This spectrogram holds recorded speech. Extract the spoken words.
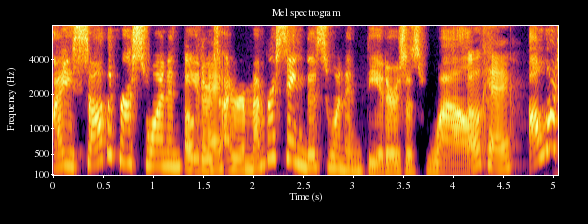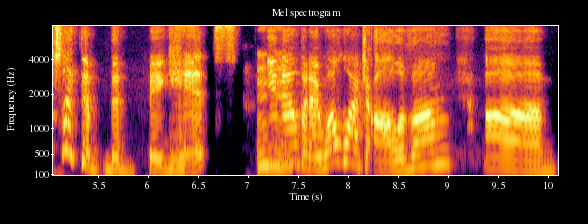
I saw the first one in theaters. Okay. I remember seeing this one in theaters as well. Okay. I'll watch like the the big hits, you Mhm. know, but I won't watch all of them. Um,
